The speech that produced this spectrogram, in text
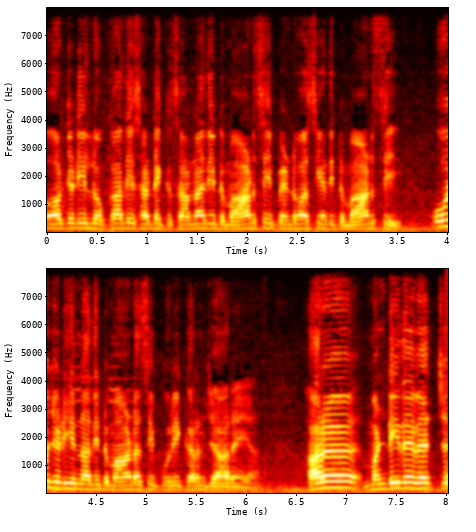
ਔਰ ਜਿਹੜੀ ਲੋਕਾਂ ਦੀ, ਸਾਡੇ ਕਿਸਾਨਾਂ ਦੀ ਡਿਮਾਂਡ ਸੀ, ਪਿੰਡ ਵਾਸੀਆਂ ਦੀ ਡਿਮਾਂਡ ਸੀ, ਉਹ ਜਿਹੜੀ ਇਹਨਾਂ ਦੀ ਡਿਮਾਂਡ ਅਸੀਂ ਪੂਰੀ ਕਰਨ ਜਾ ਰਹੇ ਹਾਂ। ਹਰ ਮੰਡੀ ਦੇ ਵਿੱਚ,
